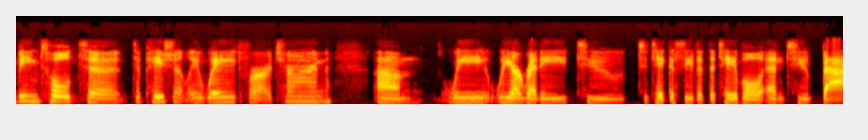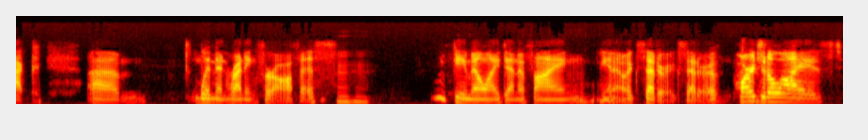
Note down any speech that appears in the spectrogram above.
being told to to patiently wait for our turn. Um, we we are ready to to take a seat at the table and to back um, women running for office, mm-hmm. female identifying, you know, et cetera, et cetera, marginalized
